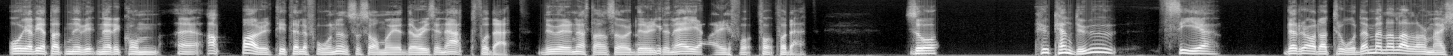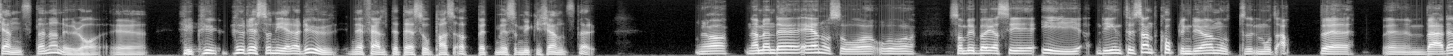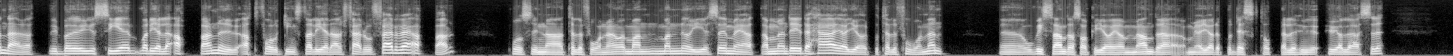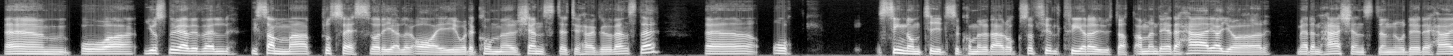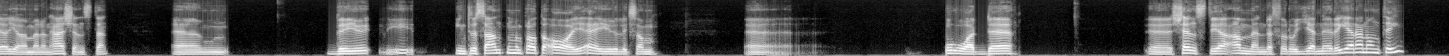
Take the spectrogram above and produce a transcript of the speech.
och jag vet att när, vi, när det kom eh, appar till telefonen så sa man ju “there is an app for that”. Nu är det nästan så “there is an AI for, for, for that”. Så mm. hur kan du se den röda tråden mellan alla de här tjänsterna nu då? Eh, hur, hur, hur, resonerar du när fältet är så pass öppet med så mycket tjänster? Ja, nej men det är nog så och som vi börjar se i, det är en intressant koppling du gör mot, mot appvärlden eh, eh, där, att vi börjar ju se vad det gäller appar nu att folk installerar färre och färre appar på sina telefoner och man, man nöjer sig med att ja, men det är det här jag gör på telefonen eh, och vissa andra saker gör jag med andra, om jag gör det på desktop eller hur, hur jag löser det. Um, och just nu är vi väl i samma process vad det gäller AI och det kommer tjänster till höger och vänster. Eh, och sinom tid så kommer det där också filtrera ut att ah, men det är det här jag gör med den här tjänsten och det är det här jag gör med den här tjänsten. Eh, det är ju det är intressant när man pratar AI är ju liksom eh, både eh, tjänster jag använder för att generera någonting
